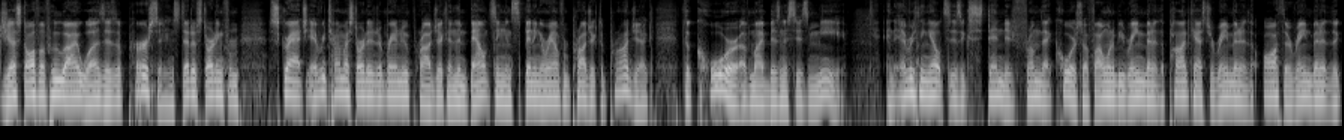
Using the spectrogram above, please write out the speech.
just off of who I was as a person instead of starting from scratch every time I started a brand new project and then bouncing and spinning around from project to project. The core of my business is me and everything else is extended from that core. So if I want to be Rain Bennett, the podcaster, Rain Bennett, the author, Rain Bennett, the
